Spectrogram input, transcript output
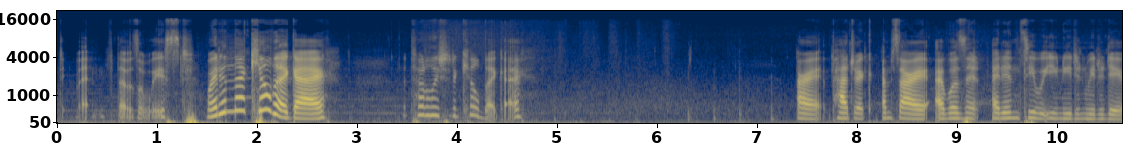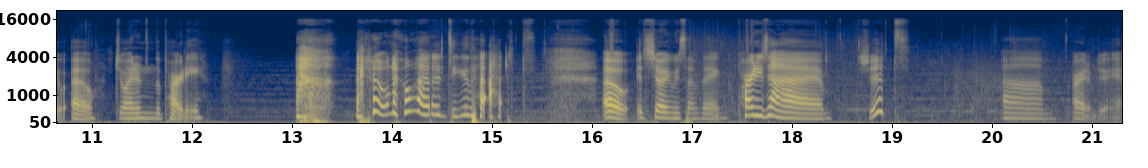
Damn it, that was a waste. Why didn't that kill that guy? I totally should have killed that guy. Alright, Patrick, I'm sorry. I wasn't, I didn't see what you needed me to do. Oh, join in the party. I don't know how to do that. Oh, it's showing me something. Party time! Shit! Um, alright, I'm doing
